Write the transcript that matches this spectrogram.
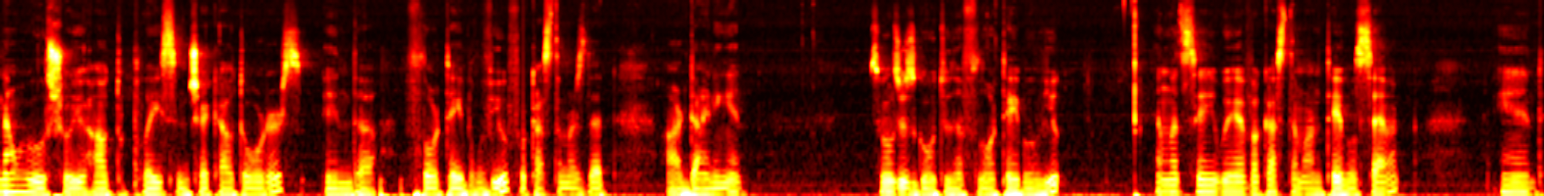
Now we will show you how to place and check out orders in the floor table view for customers that are dining in. So we'll just go to the floor table view and let's say we have a customer on table 7 and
